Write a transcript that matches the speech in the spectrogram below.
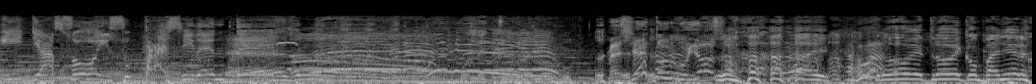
y ya soy su presidente. Me siento orgulloso. trove, trove, compañero.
